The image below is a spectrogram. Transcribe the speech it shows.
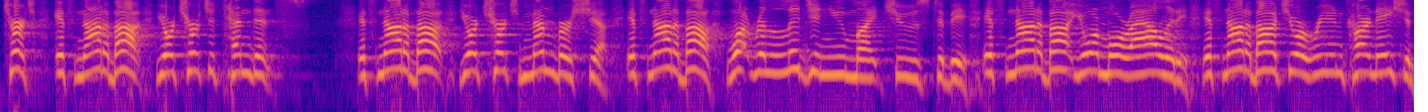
Church, it's not about your church attendance. It's not about your church membership. It's not about what religion you might choose to be. It's not about your morality. It's not about your reincarnation.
